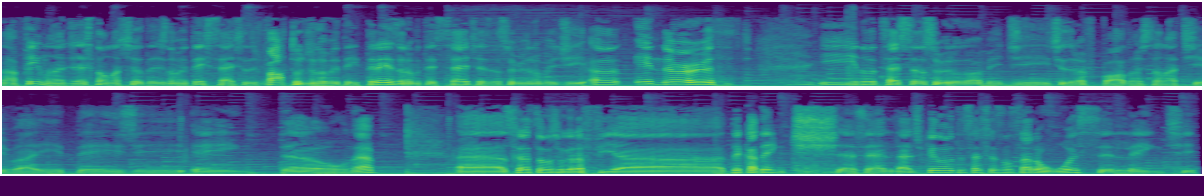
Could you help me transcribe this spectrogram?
na Finlândia, estão nascidos desde 97. De fato, de 93 a 97, eles assumiram o nome de Unearthed e no 97 ela subiu o nome de Children of Bodom, estão nativa aí desde então, né? Uh, os caras têm uma geografia decadente, essa é a realidade, porque em 97 eles lançaram um excelente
